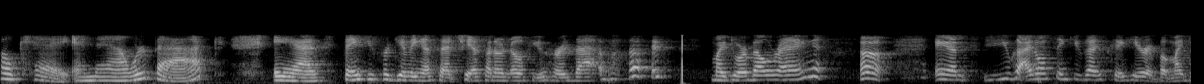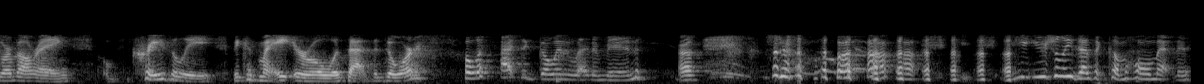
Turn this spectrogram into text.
Okay, and now we're back. And thank you for giving us that chance. I don't know if you heard that, but my doorbell rang. and you I don't think you guys could hear it, but my doorbell rang crazily because my 8-year-old was at the door. So I had to go and let him in. So he usually doesn't come home at this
